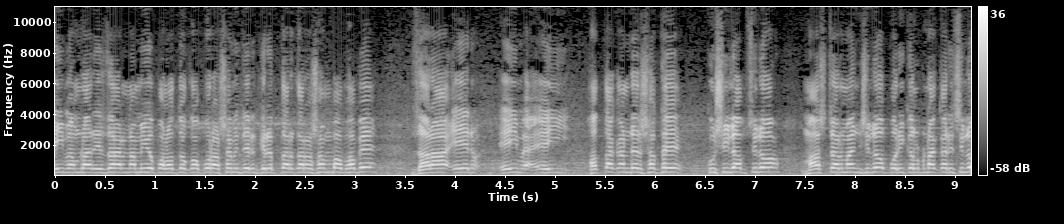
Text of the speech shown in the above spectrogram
এই মামলার এজাহার নামীয় পলাতক অপর আসামিদের গ্রেপ্তার করা সম্ভব হবে। যারা এর এই এই হত্যাকাণ্ডের সাথে কুশীলাভ ছিল মাস্টার মাইন্ড ছিল, পরিকল্পনাকারী ছিল,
